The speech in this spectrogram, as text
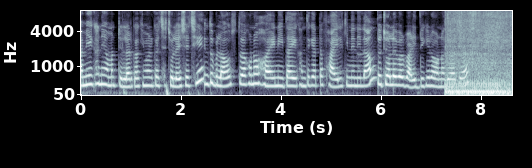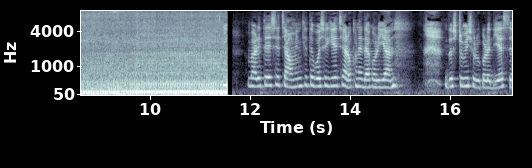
আমি এখানে আমার টেলার কাকিমার কাছে চলে এসেছি। কিন্তু ব্লাউজ তো এখনও হয়নি, তাই এখান থেকে একটা ফাইল কিনে নিলাম। তো চলো এবার বাড়ির দিকে রওনা দেওয়া যাক। বাড়িতে এসে চাউমিন খেতে বসে গিয়েছে, আর ওখানে দেখো রিয়ান। দুষ্টুমি শুরু করে দিয়েছে।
